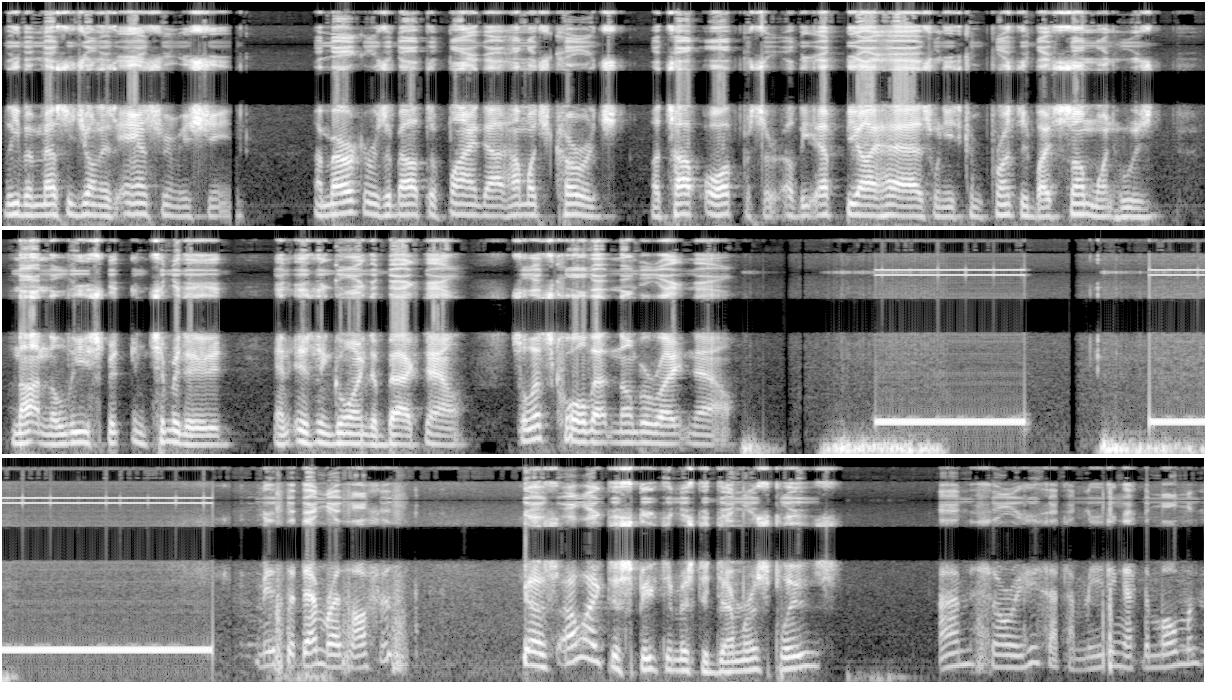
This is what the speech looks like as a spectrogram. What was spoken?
leave a message on his answering machine. America is about to find out how much courage a top officer of the FBI has when he's confronted by someone who is not in the least bit intimidated and isn't going to back down. So let's call that number right now. Mr. Demarest's office? Yes, I'd like to speak to Mr. Demarest, please. I'm sorry, he's at a meeting at the moment.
